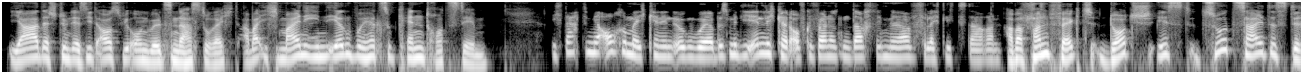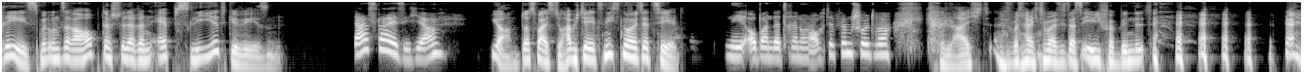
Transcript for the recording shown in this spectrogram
Ja, das stimmt. Er sieht aus wie Owen Wilson, da hast du recht. Aber ich meine ihn irgendwoher zu kennen trotzdem. Ich dachte mir auch immer, ich kenne ihn irgendwoher, bis mir die Ähnlichkeit aufgefallen ist und dachte ich mir, ja, vielleicht liegt es daran. Aber Fun Fact: Dodge ist zur Zeit des Drehs mit unserer Hauptdarstellerin Epps liiert gewesen. Das weiß ich, ja. Ja, das weißt du. Habe ich dir jetzt nichts Neues erzählt? Nee, ob an der Trennung auch der Film schuld war. Vielleicht, vielleicht, weil sich das ewig verbindet.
